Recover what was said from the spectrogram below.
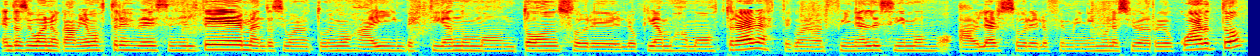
entonces bueno, cambiamos tres veces el tema, entonces bueno, estuvimos ahí investigando un montón sobre lo que íbamos a mostrar, hasta bueno, al final decidimos hablar sobre los feminismos en la ciudad de Río Cuarto,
